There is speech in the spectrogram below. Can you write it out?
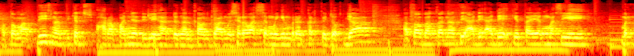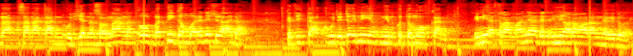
otomatis nanti kan harapannya dilihat dengan kawan-kawan masyarakat yang ingin berangkat ke Jogja atau bahkan nanti adik-adik kita yang masih melaksanakan ujian nasional oh berarti gambarannya sudah ada. Ketika aku Jogja ini yang ingin kutemukan. Ini asramanya dan ini orang-orangnya gitu. loh.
